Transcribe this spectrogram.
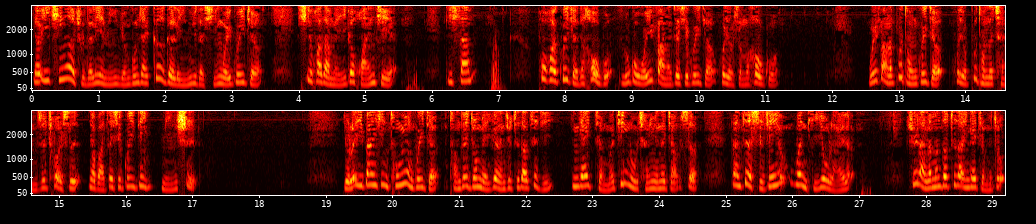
要一清二楚地列明员工在各个领域的行为规则，细化到每一个环节。第三，破坏规则的后果，如果违反了这些规则，会有什么后果？违反了不同规则，会有不同的惩治措施，要把这些规定明示。有了一般性通用规则，团队中每个人就知道自己应该怎么进入成员的角色。但这时间又问题又来了，虽然人们都知道应该怎么做，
